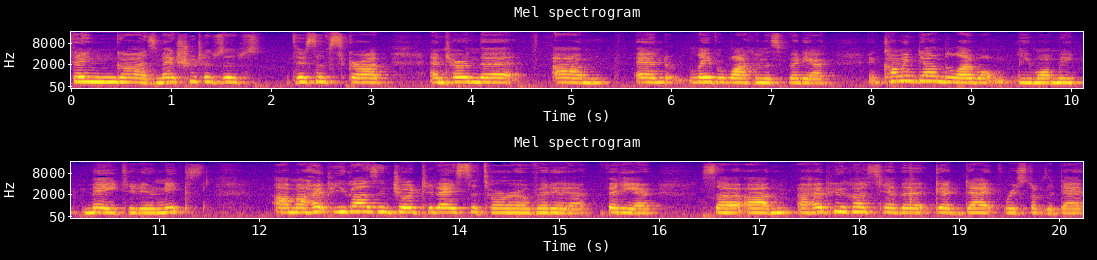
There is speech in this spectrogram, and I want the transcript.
thing guys. Make sure to, to subscribe and turn the, um, and leave a like on this video. And comment down below what you want me, me to do next. Um, I hope you guys enjoyed today's tutorial video. video. So um, I hope you guys have a good day, rest of the day.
